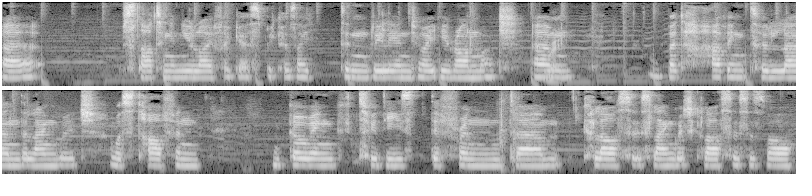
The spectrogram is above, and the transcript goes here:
uh, starting a new life, I guess, because I didn't really enjoy Iran much. Um, right. But having to learn the language was tough, and going to these different um, classes, language classes as well,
